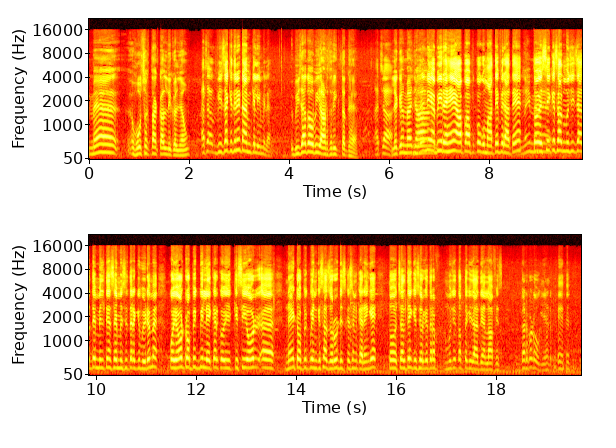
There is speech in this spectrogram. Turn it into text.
मैं हो सकता कल निकल जाऊँ। अच्छा वीज़ा कितने टाइम के लिए मिला? वीज़ा तो अभी आठ तारीख तक है। अच्छा लेकिन मैं जहाँ नहीं नहीं अभी रहे आप आपको घुमाते फिराते हैं। तो इसी के साथ मुझे जाते मिलते हैं सेम इसी तरह की वीडियो में। कोई और टॉपिक भी लेकर कोई किसी और नए टॉपिक पे इनके साथ ज़रूर डिस्कशन करेंगे। तो चलते हैं किसी और की तरफ़। मुझे तब तक इजाज़त हैं अल्लाह हाफिज़। गड़बड़ होगी गई है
